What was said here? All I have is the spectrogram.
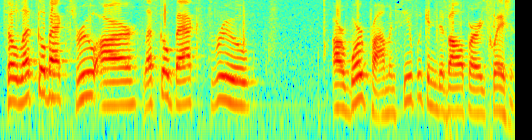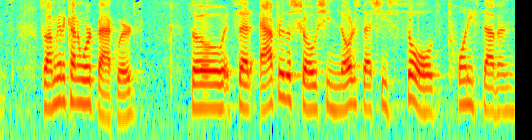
So let's go back through our let's go back through our word problem and see if we can develop our equations. So I'm going to kind of work backwards. So it said after the show, she noticed that she sold 27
